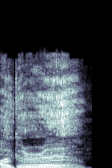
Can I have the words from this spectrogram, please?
Tiger M.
